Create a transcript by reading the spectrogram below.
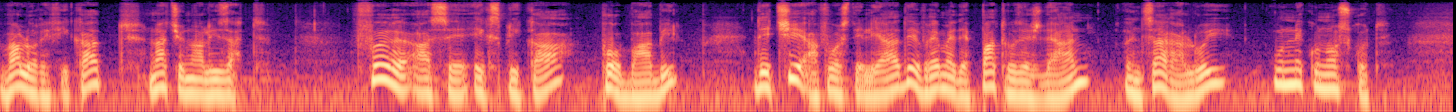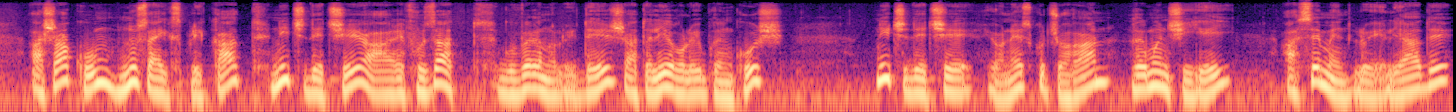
valorificat, naționalizat, fără a se explica, probabil, de ce a fost Eliade vreme de 40 de ani în țara lui un necunoscut. Așa cum nu s-a explicat nici de ce a refuzat guvernul lui Dej atelierul lui Brâncuș, nici de ce Ionescu Cioran rămân și ei, asemeni lui Eliade,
